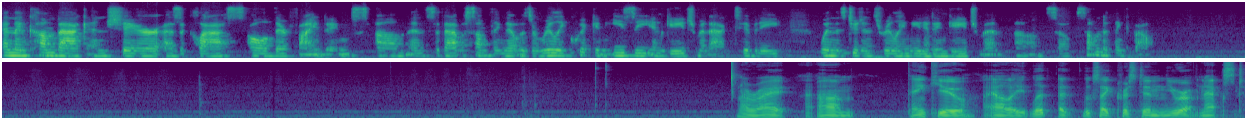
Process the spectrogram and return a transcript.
and then come back and share as a class all of their findings. Um, and so that was something that was a really quick and easy engagement activity when the students really needed engagement. Um, so something to think about All right. Um, thank you, Allie. Let, it looks like Kristen, you are up next.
